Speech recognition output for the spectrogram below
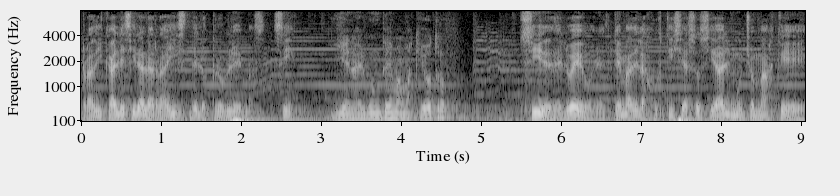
radical es ir a la raíz de los problemas, sí. ¿Y en algún tema más que otro? Sí, desde luego, en el tema de la justicia social mucho más que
